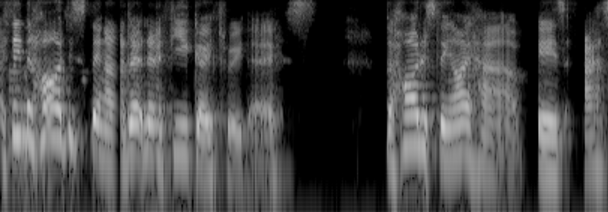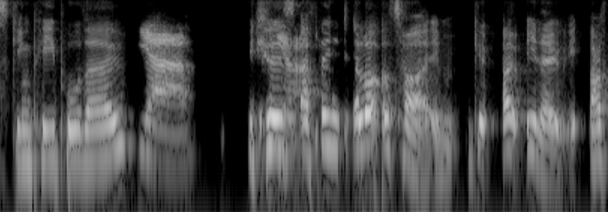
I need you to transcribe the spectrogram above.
I think the hardest thing I don't know if you go through this the hardest thing I have is asking people though yeah because yeah. I think a lot of the time, you know, I've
